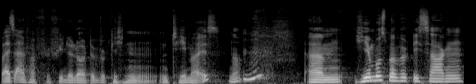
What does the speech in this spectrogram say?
weil es einfach für viele Leute wirklich ein, ein Thema ist. Ne? Mhm. Ähm, hier muss man wirklich sagen,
